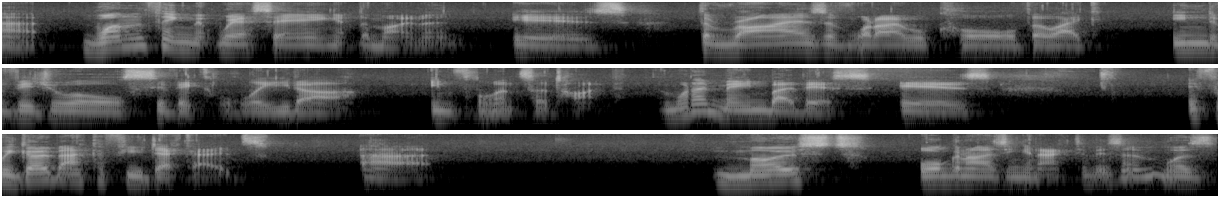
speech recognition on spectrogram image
uh, one thing that we're seeing at the moment is the rise of what I will call the like individual civic leader influencer type. And what I mean by this is if we go back a few decades, uh, most organising and activism was,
